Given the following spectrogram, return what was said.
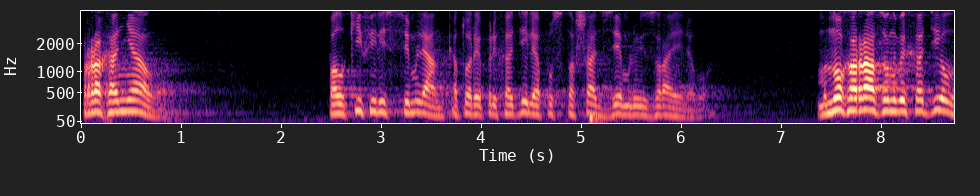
прогонял полки филистимлян, которые приходили опустошать землю Израилеву. Много раз он выходил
